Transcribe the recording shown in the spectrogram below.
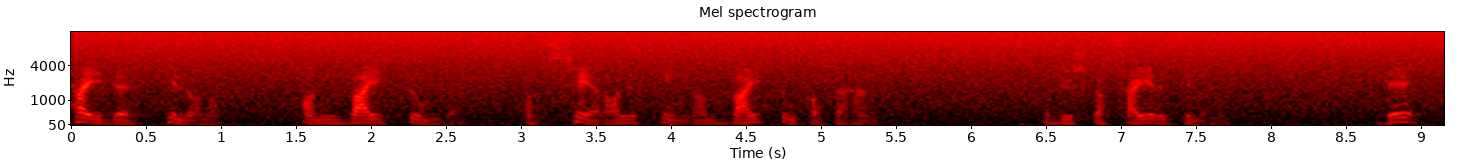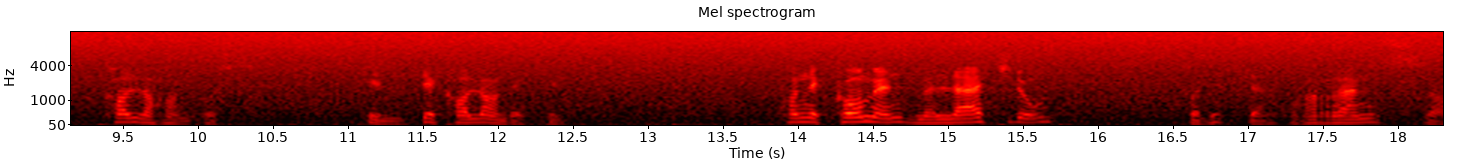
Si det til ham. Han veit om det. Han ser alle ting. Han veit om hva som hender. Og du skal si det til ham. Det kaller han oss til. Det kaller han deg til. Han er kommet med lærdom for dette, og han renser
